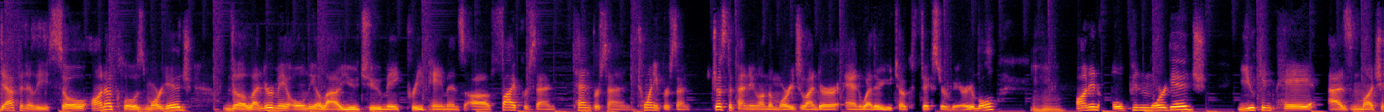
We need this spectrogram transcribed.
Definitely. So on a closed mortgage, the lender may only allow you to make prepayments of 5%, 10%, 20%, just depending on the mortgage lender and whether you took fixed or variable. Mm-hmm. On an open mortgage, you can pay as much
